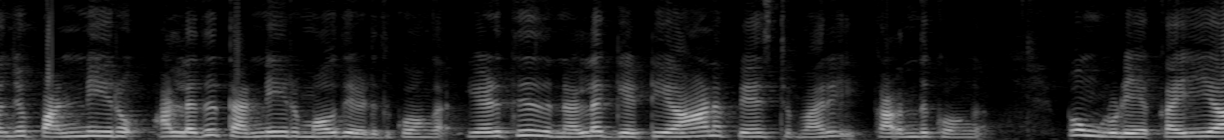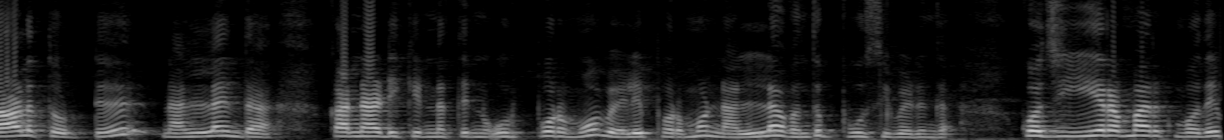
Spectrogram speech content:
கொஞ்சம் பன்னீரும் அல்லது தண்ணீருமாவது எடுத்துக்கோங்க. எடுத்து இது நல்ல கெட்டியான பேஸ்ட் மாதிரி கலந்துக்கோங்க. இப்போ உங்களுடைய கையால் தொட்டு நல்லா இந்த கண்ணாடி கிண்ணத்தின் உட்புறமோ வெளிப்புறமோ நல்லா வந்து பூசி விடுங்க. கொஞ்சம் ஈரமாக இருக்கும்போதே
